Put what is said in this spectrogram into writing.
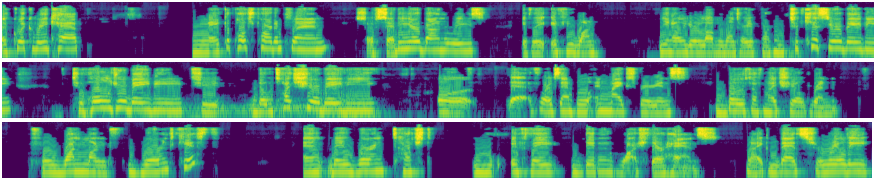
a quick recap. Make a postpartum plan. So, setting your boundaries. If, they, if you want, you know, your loved ones or your partner to kiss your baby, to hold your baby, to don't touch your baby, or for example, in my experience, both of my children for one month weren't kissed and they weren't touched if they didn't wash their hands like that's really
